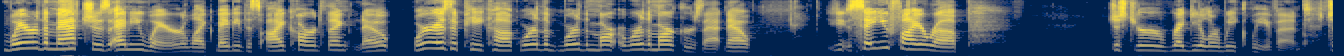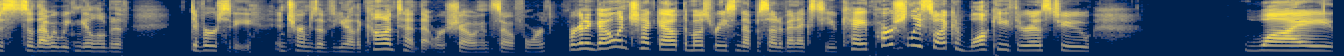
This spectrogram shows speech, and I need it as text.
Where are the matches anywhere? Like maybe this iCard thing? Nope. Where is it, Peacock? Where the where the mar where are the markers at? Now, you, say you fire up just your regular weekly event, just so that way we can get a little bit of diversity in terms of you know the content that we're showing and so forth. We're gonna go and check out the most recent episode of NXT UK, partially so I could walk you through as to why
